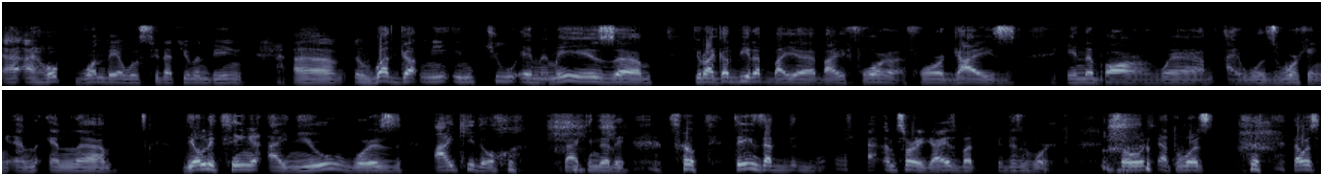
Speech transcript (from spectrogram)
I, I, hope one day I will see that human being. Uh, what got me into MMA is, um, you know, I got beat up by uh, by four four guys in a bar where I was working, and and uh, the only thing I knew was Aikido back in the day. So things that I'm sorry, guys, but it doesn't work. So that was that was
